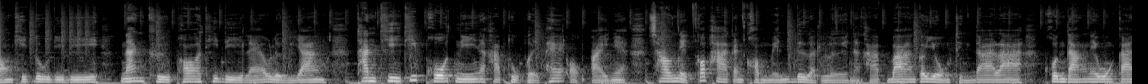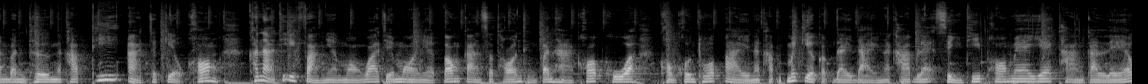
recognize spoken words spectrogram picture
องคิดดูดีๆ นั่นคือพ่อที่ดีแล้วหรือยัง ทันทีที่โพสต์นี้นะครับถูกเผยแพร่ออกไปเนี่ยชาวเน็ตก็พากันคอมเมนต์เดือดเลยนะครับบ้างก็โยงถึงดารา คนดังในวงการบันเทิงนะครับที่อาจจะเกี่ยวข้อง ขณะที่อีกฝั่งเนี่ยมองว่าเจ๊มอยเนี่ยต้องการสะท้อนถึงปัญหาครอบครัวของคนทั่วไปนะครับไม่เกี่ยวกับใด ๆนะครับและสิ่งที่พ่อแม่แยกทางกันแล้ว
